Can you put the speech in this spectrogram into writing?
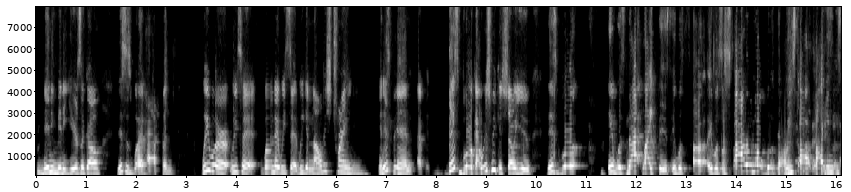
many, many years ago, this is what happened. We were, we said, one day we said, we getting all this training. And it's been uh, this book. I wish we could show you this book it was not like this. It was uh, it was a spiral notebook that we start writing these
